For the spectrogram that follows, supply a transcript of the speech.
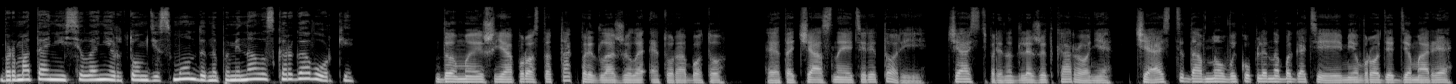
Бормотание Селани ртом Дисмонда напоминало скороговорки. «Думаешь, я просто так предложила эту работу? Это частные территории. Часть принадлежит короне, часть давно выкуплена богатеями вроде Демаре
